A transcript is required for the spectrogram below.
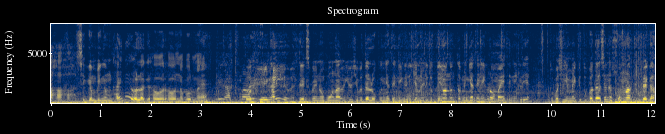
આહા હા સિગમ બિગમ ખાઈ ને એવો લાગે હવર હવર નપુરમાં તો જેક્સભાઈ નો ફોન આવી ગયો છે બધા લોકો અહીંયાથી નીકળી ગયા મેં કીધું કયો ને? તમે અહીંયાથી નીકળો અમે અહીંથી નીકળીએ. તો પછી મેં કીધું બધા છે ને સોમનાથ ભેગા.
